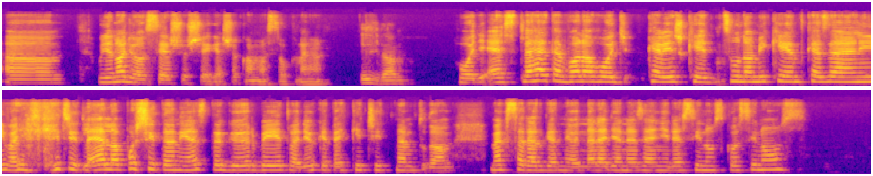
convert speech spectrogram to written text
uh, ugye nagyon szélsőséges a kamaszoknál. Így van. Hogy ezt lehet-e valahogy kevésként cunamiként kezelni, vagy egy kicsit leellaposítani ezt a görbét, vagy őket egy kicsit, nem tudom, megszeretgetni, hogy ne legyen ez ennyire színusz-koszinusz?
